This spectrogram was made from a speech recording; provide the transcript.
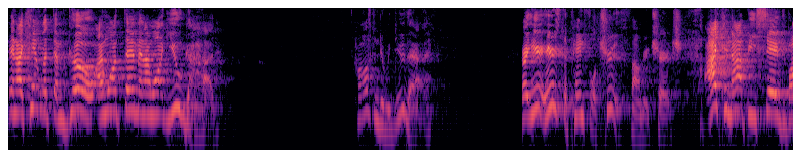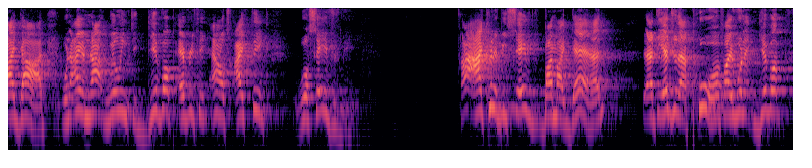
and I can't let them go. I want them and I want you, God. How often do we do that? Right here, here's the painful truth, Foundry Church. I cannot be saved by God when I am not willing to give up everything else I think will save me. I couldn't be saved by my dad at the edge of that pool if I wouldn't give up,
